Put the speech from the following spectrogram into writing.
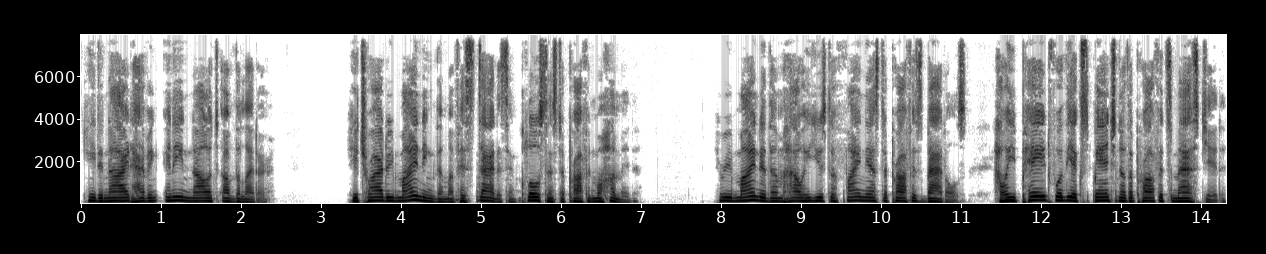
He denied having any knowledge of the letter. He tried reminding them of his status and closeness to Prophet Muhammad. He reminded them how he used to finance the Prophet's battles, how he paid for the expansion of the Prophet's masjid,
